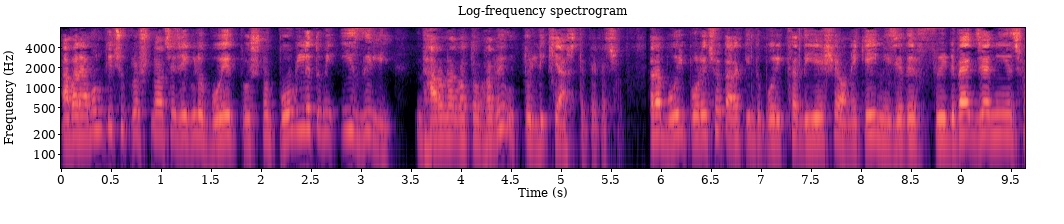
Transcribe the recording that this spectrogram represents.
আবার এমন কিছু প্রশ্ন আছে যেগুলো বইয়ের প্রশ্ন পড়লে তুমি ইজিলি ধারণাগতভাবে উত্তর লিখে আসতে পেরেছ। তারা বই পড়েছো, তারা কিন্তু পরীক্ষা দিয়ে এসে অনেকেই নিজেদের ফিডব্যাক জানিয়েছ।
